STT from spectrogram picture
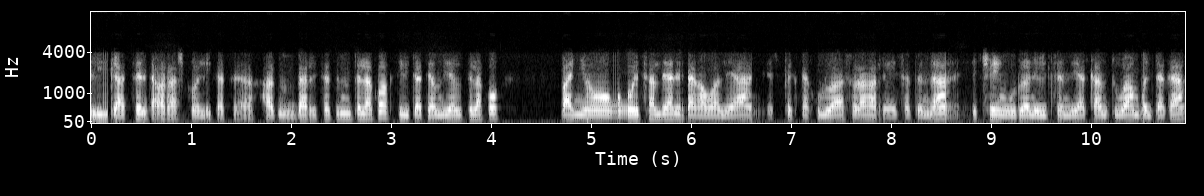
elikatzen, eta bar, asko elikatzen, behar izaten dutelako, aktivitatea handia dutelako, baino goizaldean eta gaualdean espektakulua zoragarria izaten da, etxe inguruan ibiltzen dira kantuan, bueltaka,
